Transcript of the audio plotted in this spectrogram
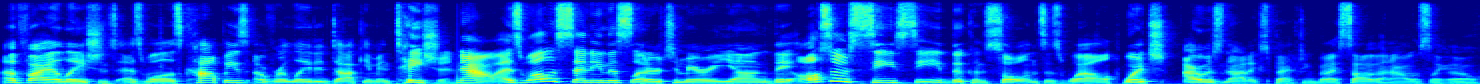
of violations, as well as copies of related documentation. Now, as well as sending this letter to Mary Young, they also CC'd the consultants as well, which I was not expecting, but I saw that and I was like, oh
